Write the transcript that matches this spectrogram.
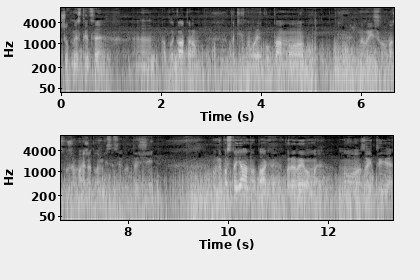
щоб нести це е, аплікатором по технології Култан, але не вийшло. У нас вже майже два місяці йдуть дощі. Ну, не постійно так, переривами, але зайти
